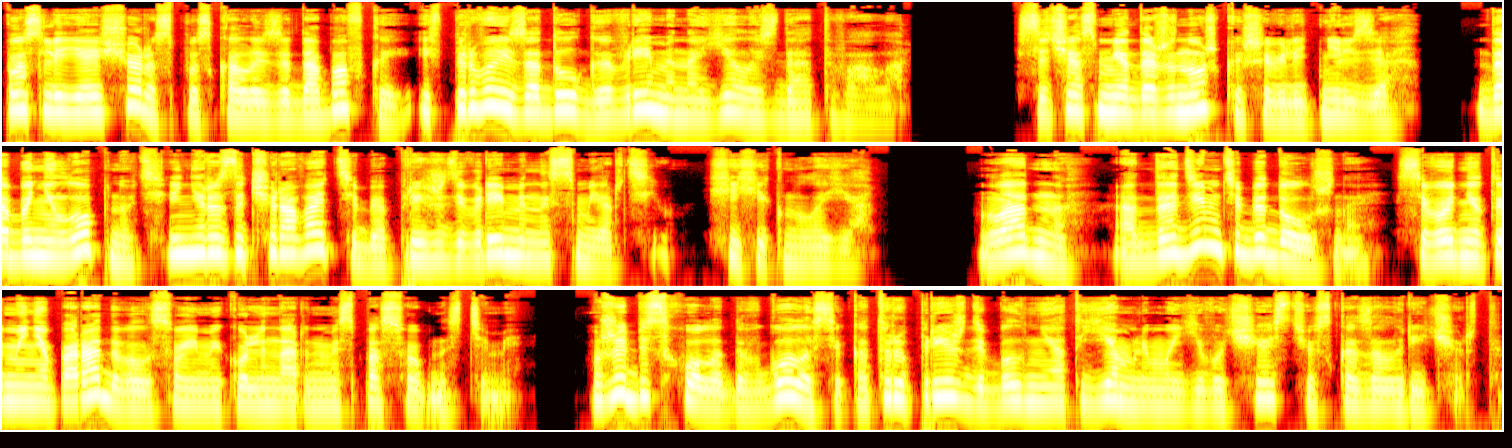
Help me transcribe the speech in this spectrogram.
После я еще раз спускалась за добавкой и впервые за долгое время наелась до отвала. Сейчас мне даже ножкой шевелить нельзя, дабы не лопнуть и не разочаровать тебя преждевременной смертью, хихикнула я. Ладно, отдадим тебе должное. Сегодня ты меня порадовала своими кулинарными способностями. Уже без холода в голосе, который прежде был неотъемлемой его частью, сказал Ричард.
